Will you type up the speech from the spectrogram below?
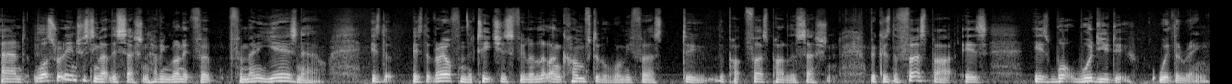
And what's really interesting about this session, having run it for, for many years now, is that, is that very often the teachers feel a little uncomfortable when we first do the p- first part of the session. Because the first part is, is what would you do with the ring?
